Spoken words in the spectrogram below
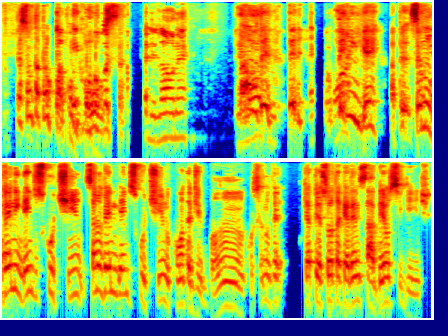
A pessoa não está preocupada com bolsa. Não, né? Não, não tem, tem, não tem ninguém. Você não vê ninguém discutindo. Você não vê ninguém discutindo conta de banco. Você não vê. O que a pessoa está querendo saber é o seguinte:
